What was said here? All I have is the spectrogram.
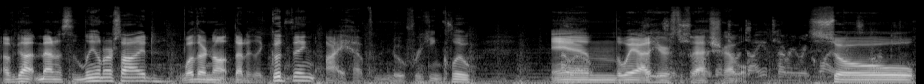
I've got Madison Lee on our side. Whether or not that is a good thing, I have no freaking clue. And the way out of here is to fast travel. So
